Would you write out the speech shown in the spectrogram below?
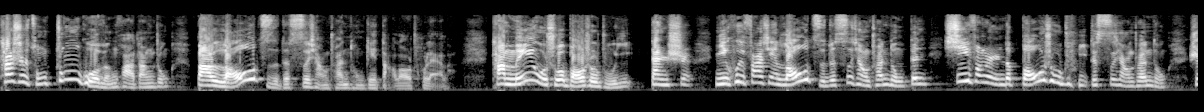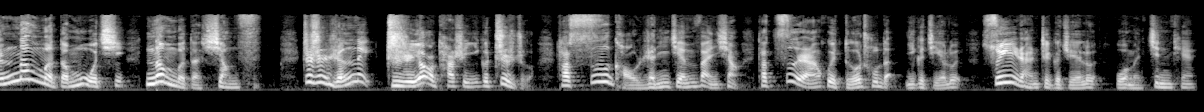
他是从中国文化当中把老子的思想传统给打捞出来了。他没有说保守主义，但是你会发现老子的思想传统跟西方人的保守主义的思想传统是那么的默契，那么的相符。这是人类只要他是一个智者，他思考人间万象，他自然会得出的一个结论。虽然这个结论我们今天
